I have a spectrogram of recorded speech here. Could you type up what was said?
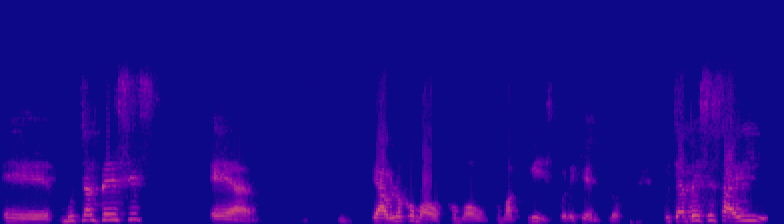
Eh, muchas veces, eh, te hablo como, como, como, actriz, por ejemplo, muchas veces hay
